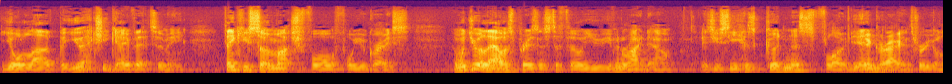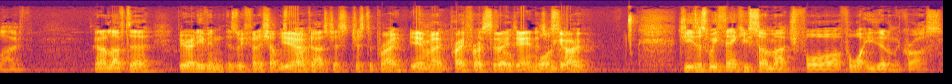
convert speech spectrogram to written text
your love, but you actually gave that to me. Thank you so much for, for your grace. And would you allow His presence to fill you even right now as you see His goodness flow Yeah, in great. and through your life? And I'd love to be right even as we finish up this Yeah. podcast, just just to pray. Yeah, mate. Pray for us today, cool. Dan, as we go. Jesus, we thank you so much for, for what you did on the cross.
